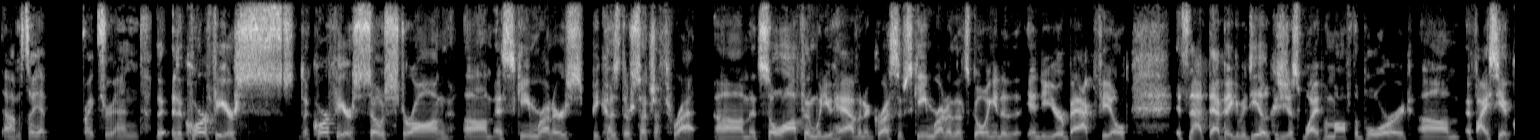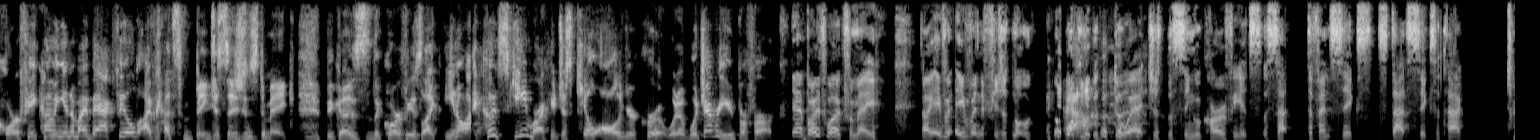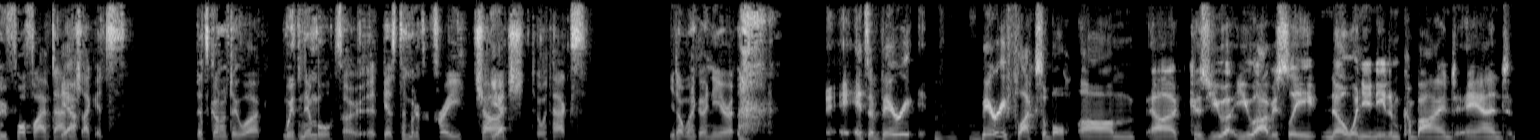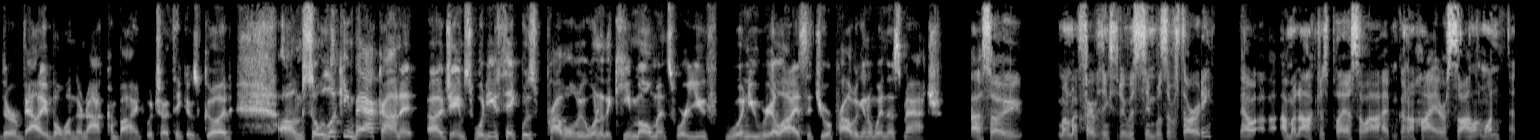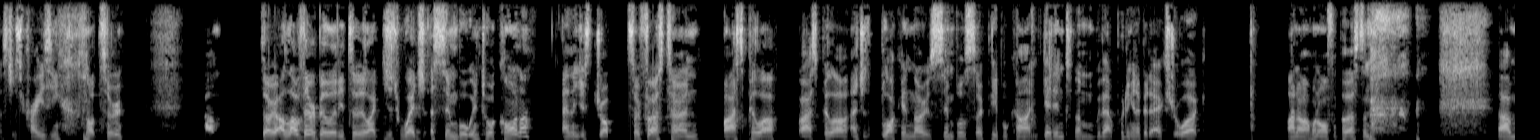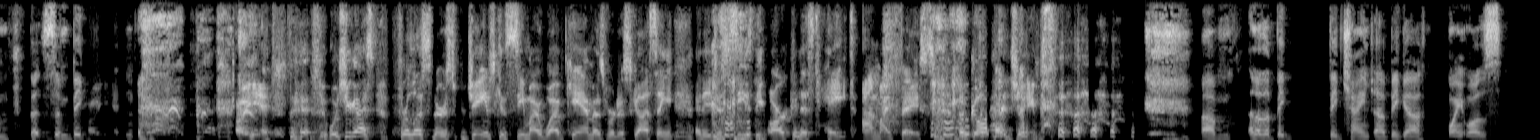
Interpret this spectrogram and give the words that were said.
Um, so yeah, breakthrough end. the, the Coryphee are the Coryphee are so strong um, as scheme runners because they're such a threat. Um, it's so often when you have an aggressive scheme runner that's going into the into your backfield, it's not that big of a deal because you just wipe them off the board. Um, if I see a Coryphee coming into my backfield, I've got some big decisions to make because the Coryphee is like, you know, I could scheme or I could just kill all of your crew, whichever you'd prefer. Yeah, both work for me. Like, even even if you're just not, not yeah. looking at the duet, just the single Coryphee, it's a set defense six, stat six, attack two, four, five damage. Yeah. Like it's it's going to do work with nimble, so it gets to move for free, charge yeah. to attacks. You don't want to go near it. it's a very very flexible um uh because uh, you you obviously know when you need them combined and they're valuable when they're not combined which i think is good um so looking back on it uh, james what do you think was probably one of the key moments where you when you realized that you were probably going to win this match uh, so one of my favorite things to do was symbols of authority now, I'm an Arcanist player, so I'm going to hire a silent one. That's just crazy not to. Um, so I love their ability to like just wedge a symbol into a corner and then just drop. So first turn, ice pillar, ice pillar, and just block in those symbols so people can't get into them without putting in a bit of extra work. I know I'm an awful person. um, but some big. oh, yeah. Which you guys, for listeners, James can see my webcam as we're discussing, and he just sees the Arcanist hate on my face. Go ahead, James. um, another big, big change, a uh, bigger point was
